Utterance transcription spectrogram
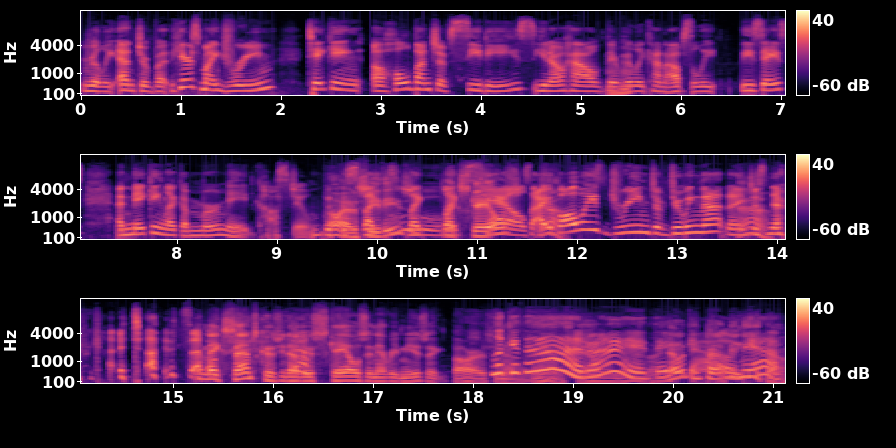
really enter. But here's my dream: taking a whole bunch of CDs. You know how they're really kind of obsolete these days and making like a mermaid costume with Oh, this, like, like like Like scales? I've always dreamed of doing that, and I just never got it done. So That makes sense because you know there's scales in every music bars. Look know. at that, scales right? There that would go. be probably neat yeah. though.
